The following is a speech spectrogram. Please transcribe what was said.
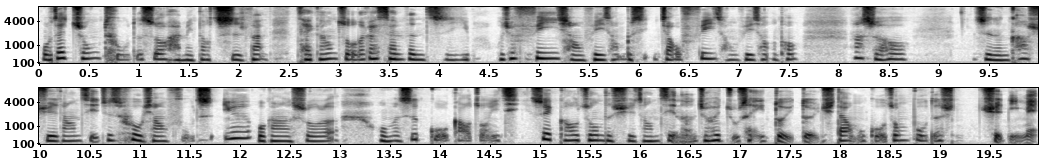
我在中途的时候还没到吃饭，才刚走大概三分之一吧，我就非常非常不行，脚非常非常的痛。那时候只能靠学长姐，就是互相扶持。因为我刚刚说了，我们是国高中一起，所以高中的学长姐呢就会组成一对一对去带我们国中部的学弟妹，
